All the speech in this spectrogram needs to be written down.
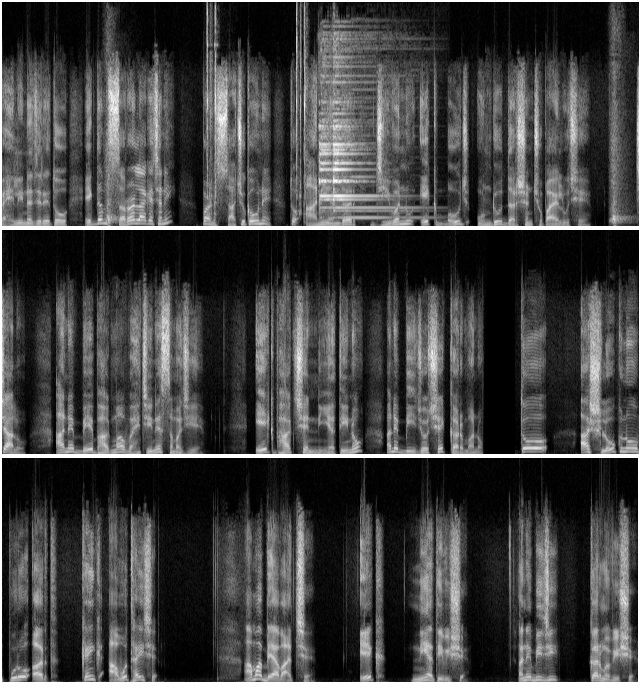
પહેલી નજરે તો એકદમ સરળ લાગે છે નહીં? પણ સાચું કહું ને, તો આની અંદર જીવનનું એક બહુ જ ઊંડું દર્શન છુપાયેલું છે. ચાલો, આને બે ભાગમાં વહેંચીને સમજીએ. એક ભાગ છે નિયતિનો અને બીજો છે કર્મનો. તો આ શ્લોકનો પૂરો અર્થ કંઈક આવો થાય છે. આમાં બે વાત છે. એક, નિયતિ વિશે અને બીજી, કર્મ વિશે.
